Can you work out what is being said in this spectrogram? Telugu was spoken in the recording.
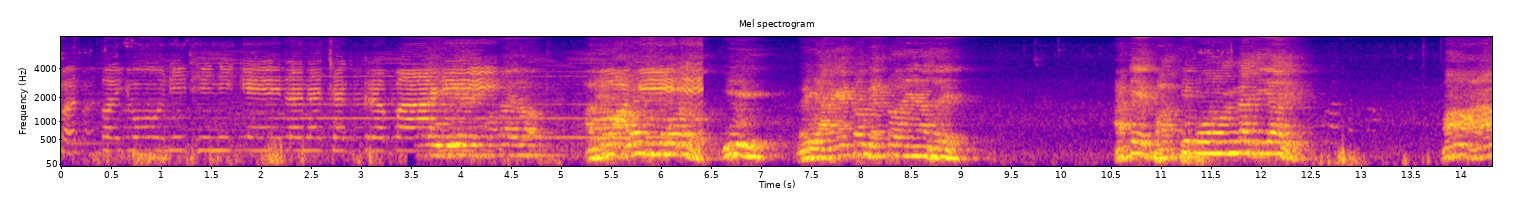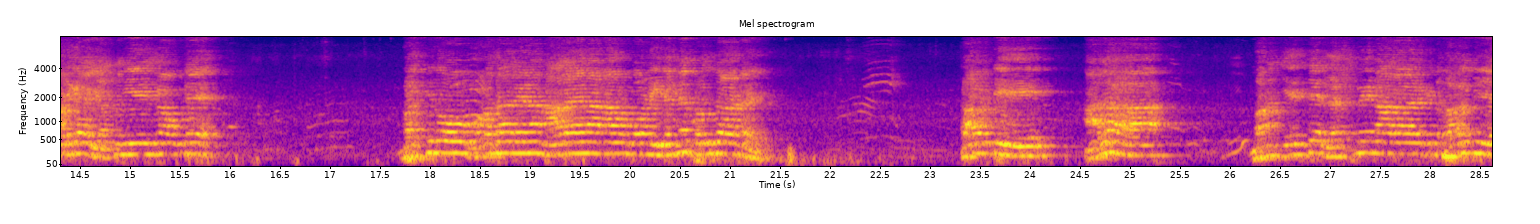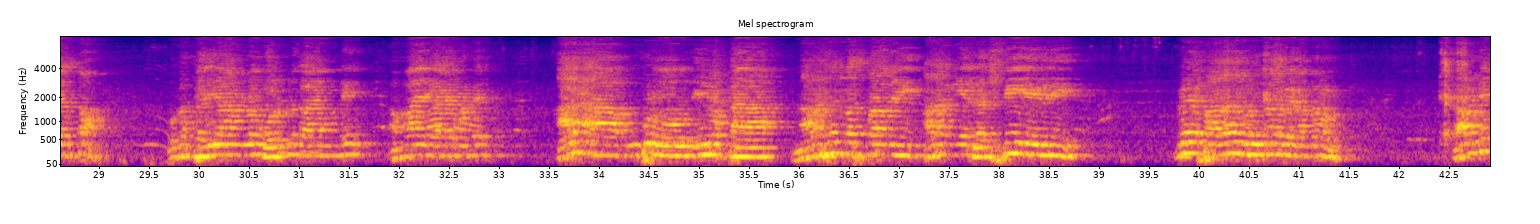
పద్మయోనిధి నికేతన చక్రపాణి అవి ఆలోచించకూడదు. అయినా సరే అంటే భక్తి పూర్వకంగా చేయాలి. మనం అనాడిగా ఎంత చేసినా ఉంటే భక్తితో ఒకసారైనా నారాయణ అనుకోండి ఇవన్నీ పలుకుతాడట కాబట్టి అలా మనం చేస్తే లక్ష్మీనారాయణ భావించి చేస్తాం. ఒక కళ్యాణంలో వరుణ్ గాయమండి అమ్మాయి గాయమండి అలా ఇప్పుడు ఈ యొక్క నరసింహ స్వామి అలాగే లక్ష్మీదేవిని వేరే పాదాలు వృద్ధాలు వేరే అందరం కాబట్టి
